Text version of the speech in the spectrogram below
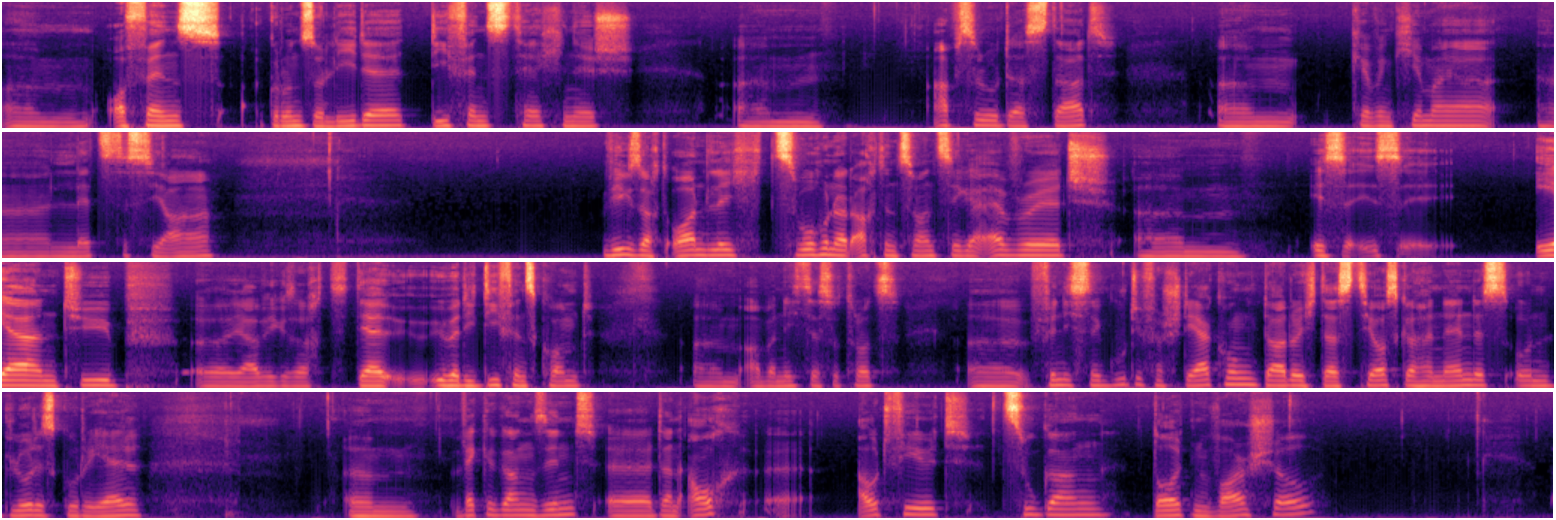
Ähm, Offense grundsolide, Defense technisch ähm, absoluter Start. Ähm, Kevin Kiermeier äh, letztes Jahr, wie gesagt, ordentlich 228er Average. Ähm, ist, ist eher ein Typ, äh, ja, wie gesagt, der über die Defense kommt. Ähm, aber nichtsdestotrotz äh, finde ich es eine gute Verstärkung, dadurch, dass Teoscar Hernandez und Lourdes Gurriel ähm, weggegangen sind. Äh, dann auch äh, Outfield-Zugang Dalton Varshow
